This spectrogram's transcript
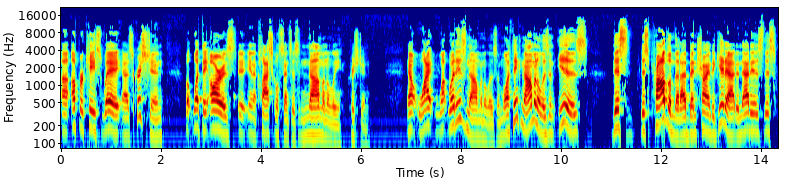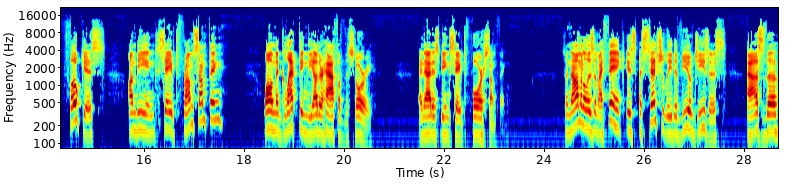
uh, uppercase way as Christian, but what they are is, in a classical sense, is nominally Christian. Now, why, what, what is nominalism? Well, I think nominalism is this, this problem that I've been trying to get at, and that is this focus on being saved from something while neglecting the other half of the story, and that is being saved for something. So, nominalism, I think, is essentially the view of Jesus as the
